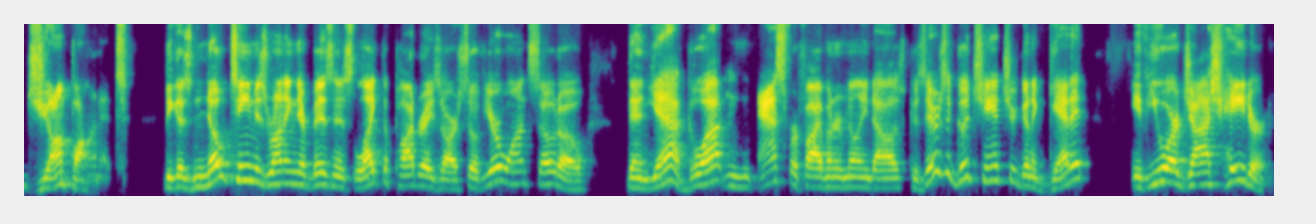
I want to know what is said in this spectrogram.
jump on it because no team is running their business like the Padres are. So if you're Juan Soto, then yeah, go out and ask for $500 million because there's a good chance you're going to get it. If you are Josh Hader,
